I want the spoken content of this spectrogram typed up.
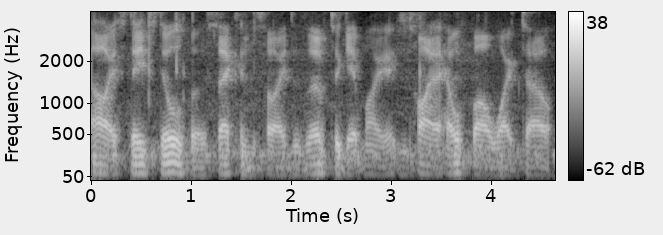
Oh, I stayed still for a second, so I deserve to get my entire health bar wiped out.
